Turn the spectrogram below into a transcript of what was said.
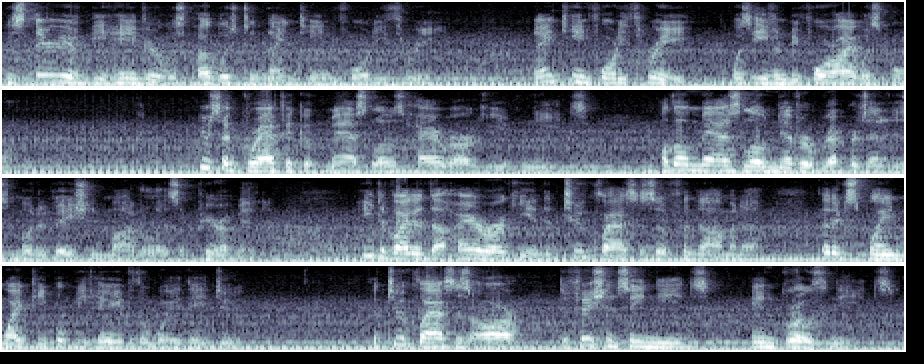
His theory of behavior was published in 1943. 1943 was even before I was born. Here's a graphic of Maslow's hierarchy of needs. Although Maslow never represented his motivation model as a pyramid, he divided the hierarchy into two classes of phenomena that explain why people behave the way they do. The two classes are deficiency needs and growth needs.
